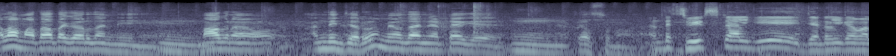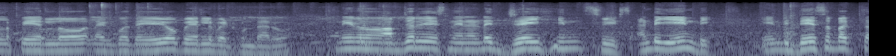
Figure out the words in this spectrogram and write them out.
అలా మా తాతగారు దాన్ని. మాకు అందించారు. మేము దాన్ని అట్టాగే. చేస్తున్నాం. అంటే స్వీట్ స్టాల్కి జనరల్గా వాళ్ళ పేర్లో లేకపోతే ఏయో పేర్లు పెట్టుకుంటారు. నేను అబ్జర్వ్ చేసింది ఏంటంటే జై హింద్ స్వీట్స్ అంటే ఏంటి? ఏంటి దేశభక్త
